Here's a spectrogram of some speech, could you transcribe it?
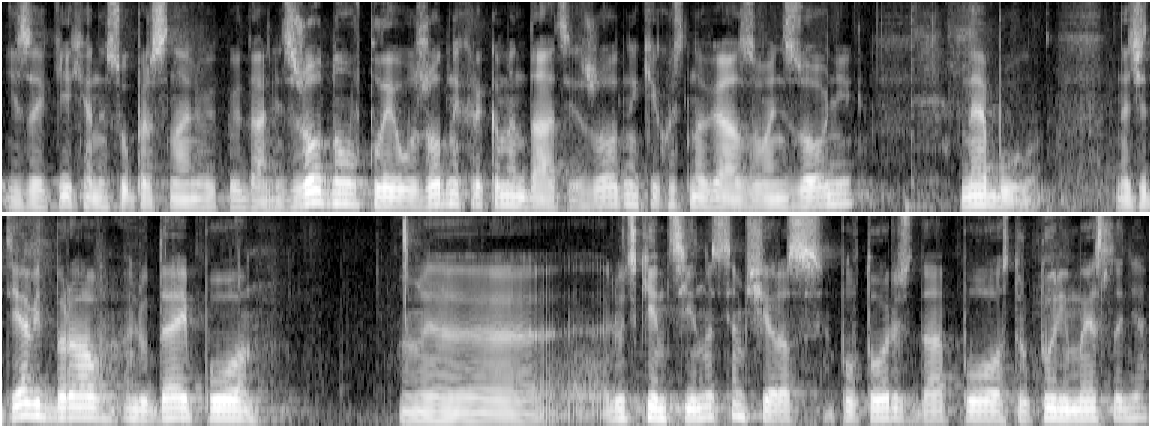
І за яких я несу персональну відповідальність. Жодного впливу, жодних рекомендацій, жодних якихось нав'язувань зовні не було. Значить, я відбирав людей по е, людським цінностям, ще раз повторюсь, да, по структурі мислення,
